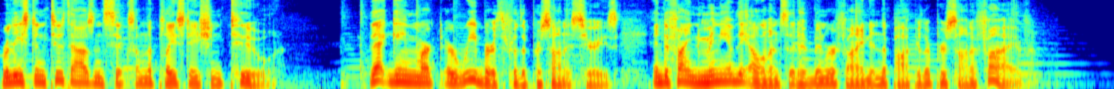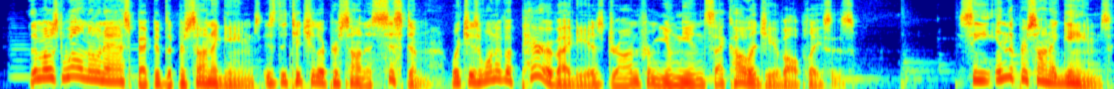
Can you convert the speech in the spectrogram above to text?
released in 2006 on the PlayStation 2. That game marked a rebirth for the Persona series and defined many of the elements that have been refined in the popular Persona 5. The most well known aspect of the Persona games is the titular Persona system, which is one of a pair of ideas drawn from Jungian psychology of all places. See, in the Persona games,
